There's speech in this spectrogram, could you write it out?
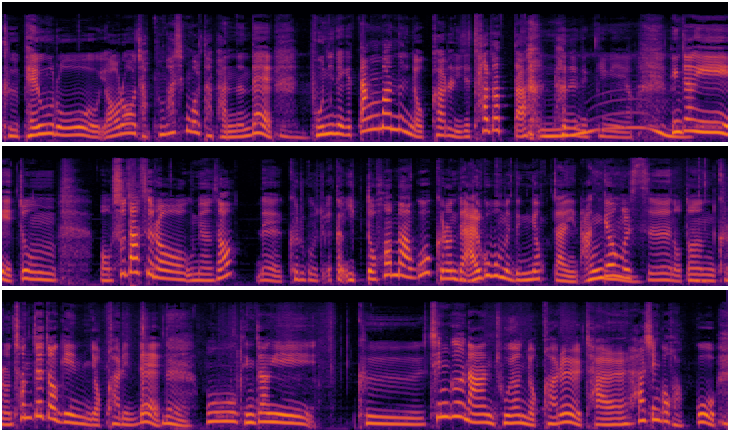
그 배우로 여러 작품 하신 걸 다 봤는데 음. 본인에게 딱 맞는 역할을 이제 찾았다라는 음. 느낌이에요. 굉장히 좀 어, 수다스러우면서 네, 그리고 약간 입도 험하고 그런데 음. 알고 보면 능력자인 안경을 음. 쓴 어떤 그런 천재적인 역할인데 네. 어 굉장히 그 친근한 조연 역할을 잘 하신 것 같고 음.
